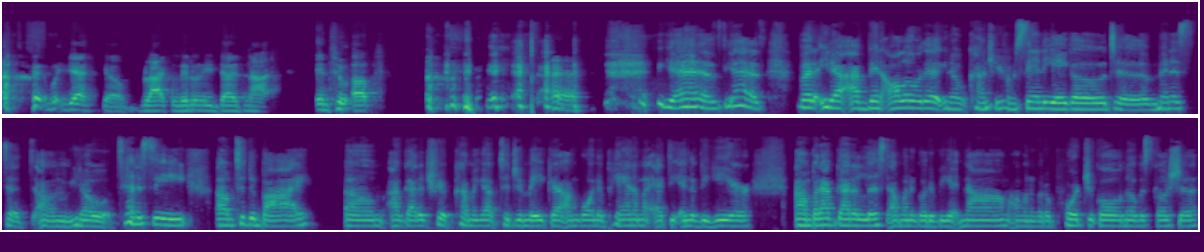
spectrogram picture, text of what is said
now? but yes, yo, Black literally does not interrupt yes, yes. But you know, I've been all over the you know country from San Diego to Minnesota, to, um, you know, Tennessee, um, to Dubai. Um, I've got a trip coming up to Jamaica. I'm going to Panama at the end of the year. Um, but I've got a list. I want to go to Vietnam. I want to go to Portugal, Nova Scotia.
